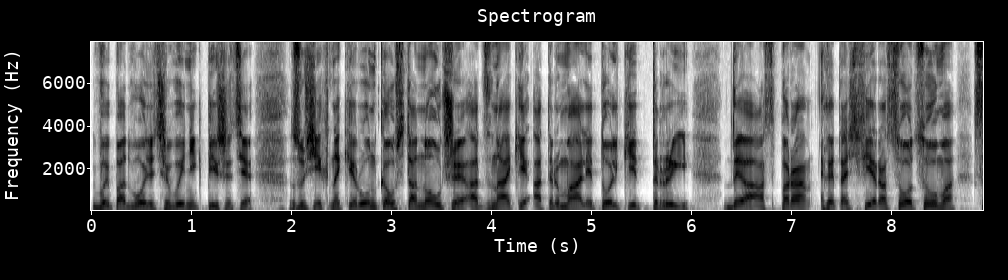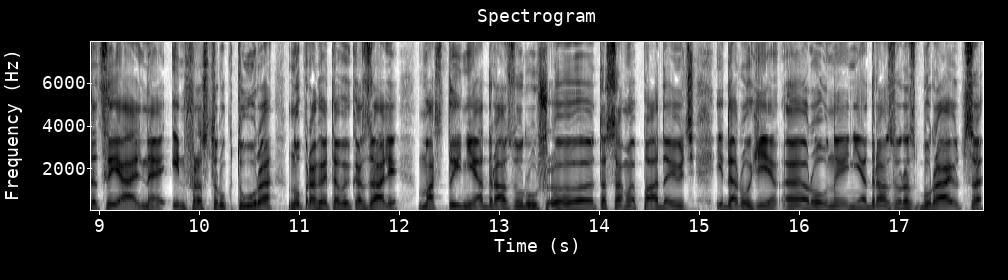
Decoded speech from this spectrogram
вы подводзячы вынік пішаце з усіх накірункаў станоўчыя адзнакі атрымалі толькі тры. Дыаспора гэта сфера социума сацыяльная інфраструктура Ну про гэта вы казалі масты не адразу руш э, то самое падаюць і дарогі э, роўныя не адразу разбураюцца.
